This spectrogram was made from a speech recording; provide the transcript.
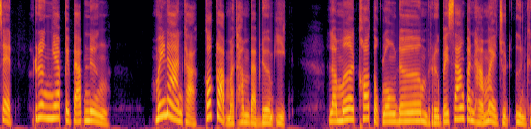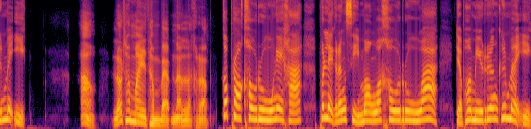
เสร็จเรื่องเงียบไปแป๊บหนึ่งไม่นานค่ะ ก็กลับมาทำแบบเดิมอีก ละเมิดข้อตกลงเดิม หรือไปสร้างปัญหาใหม่จุดอื่นขึ้นมาอีก อ้าว แล้วทำไมทำแบบนั้นล่ะครับ ก็เพราะเขารู้ไงคะพลเอกรังสีมองว่าเขารู้ว่า เดี๋ยวพอมีเรื่องขึ้นมาอีก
